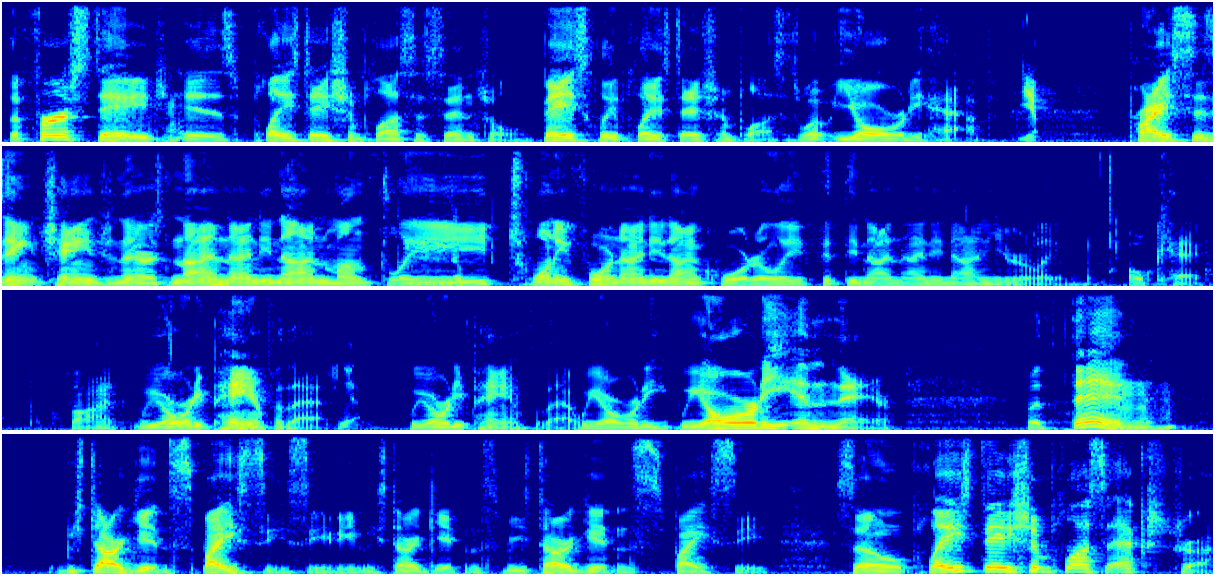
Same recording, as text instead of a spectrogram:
the first stage is PlayStation Plus Essential. Basically PlayStation Plus is what you already have. Yep. Prices ain't changing there. It's nine ninety nine monthly, twenty four ninety nine quarterly, fifty nine ninety nine yearly. Okay, fine. We already paying for that. Yeah. We already paying for that. We already we already in there. But then Mhm. we start getting spicy, CD. We start getting we start getting spicy. So PlayStation Plus Extra.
